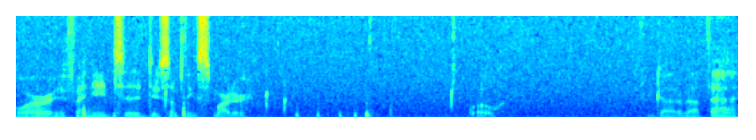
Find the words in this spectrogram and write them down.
or if I need to do something smarter. Whoa. Forgot about that.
